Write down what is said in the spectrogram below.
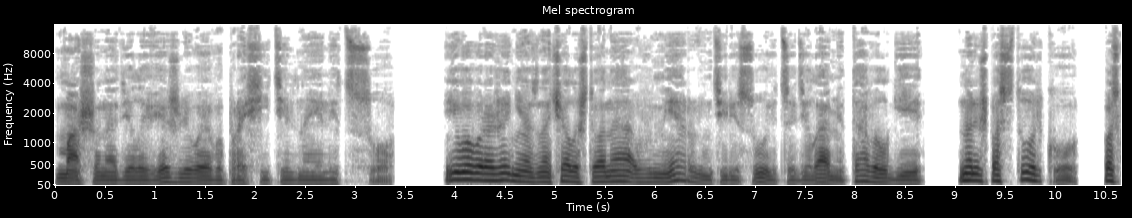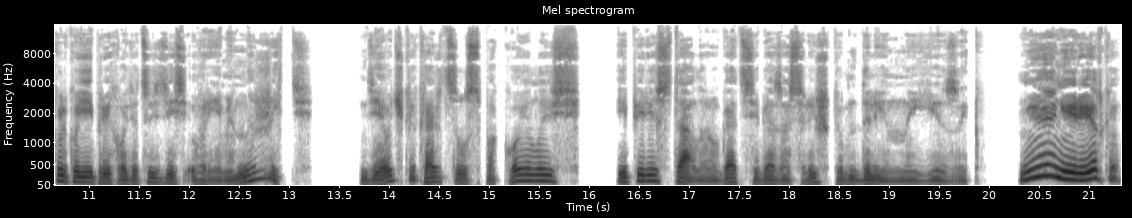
Маша надела вежливое вопросительное лицо. Его выражение означало, что она в меру интересуется делами Таволги, но лишь постольку, поскольку ей приходится здесь временно жить. Девочка, кажется, успокоилась и перестала ругать себя за слишком длинный язык. — Не, не редко.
